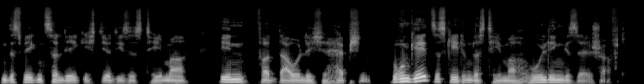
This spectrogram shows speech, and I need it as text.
und deswegen zerlege ich dir dieses Thema in verdauliche Häppchen. Worum geht's? Es geht um das Thema Holdinggesellschaft.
